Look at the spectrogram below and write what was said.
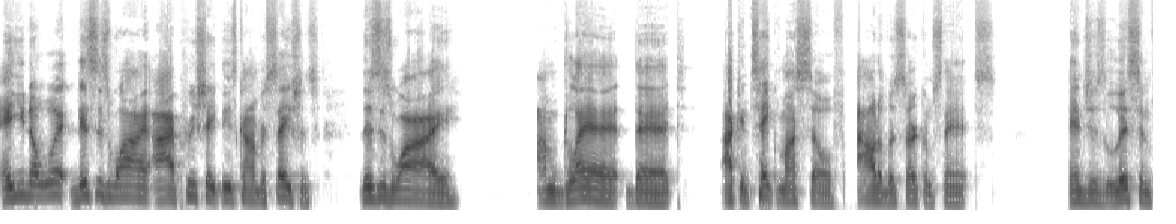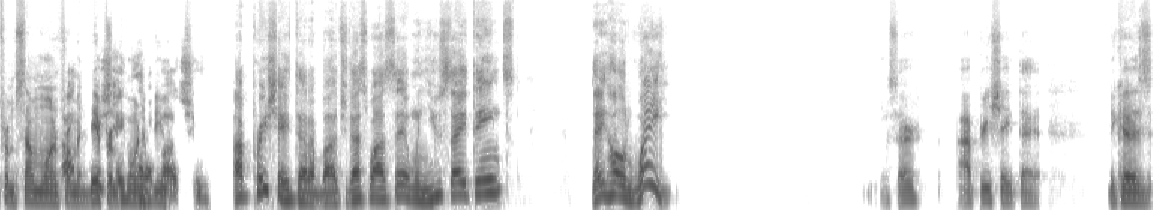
And you know what? This is why I appreciate these conversations. This is why I'm glad that I can take myself out of a circumstance and just listen from someone from a different point of view. About you. I appreciate that about you. That's why I said when you say things, they hold weight. SiRR, I appreciate that because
